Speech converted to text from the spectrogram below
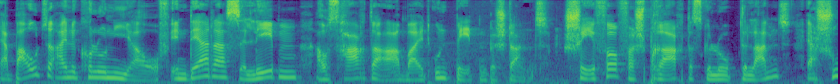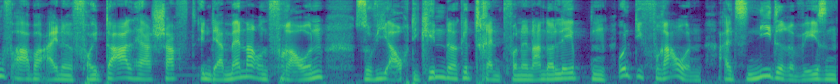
Er baute eine Kolonie auf, in der das Leben aus harter Arbeit und Beten bestand. Schäfer versprach das gelobte Land, erschuf aber eine Feudalherrschaft, in der Männer und Frauen sowie auch die Kinder getrennt voneinander lebten und die Frauen als niedere Wesen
